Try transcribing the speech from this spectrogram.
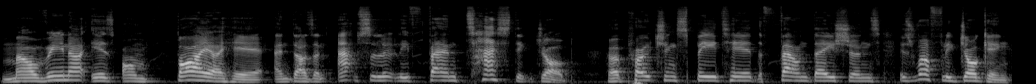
Malvina is on fire here and does an absolutely fantastic job. Her approaching speed here, the foundations, is roughly jogging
